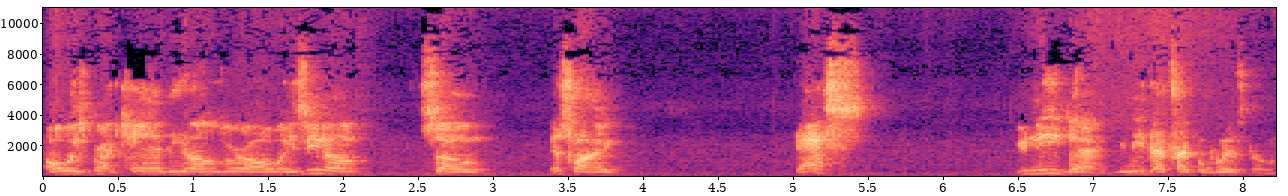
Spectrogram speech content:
Always brought candy over. Always, you know. So it's like that's you need that. You need that type of wisdom.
